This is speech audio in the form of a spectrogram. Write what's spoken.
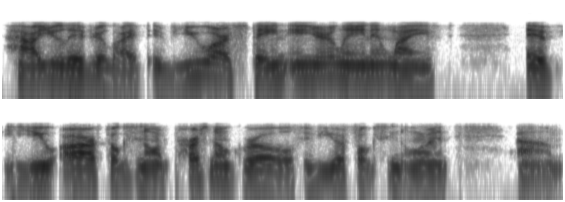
How you live your life. If you are staying in your lane in life, if you are focusing on personal growth, if you're focusing on um,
